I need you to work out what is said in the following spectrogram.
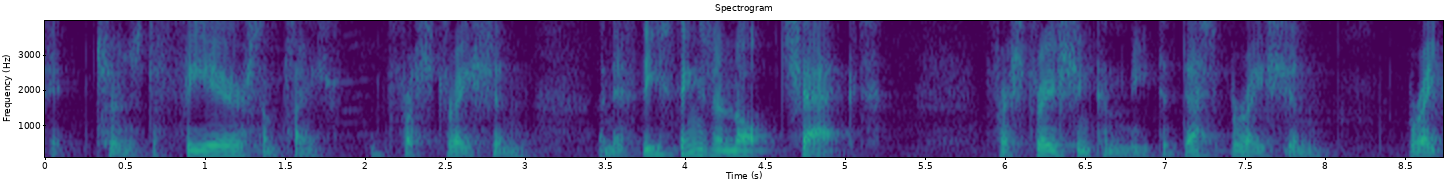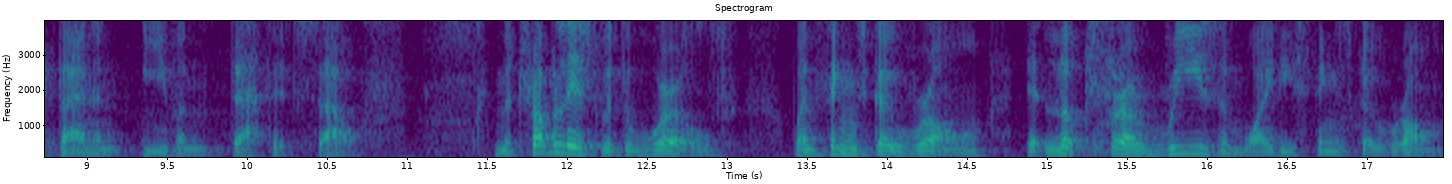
it turns to fear, sometimes frustration. And if these things are not checked, frustration can lead to desperation, breakdown, and even death itself. And the trouble is with the world, when things go wrong, it looks for a reason why these things go wrong.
